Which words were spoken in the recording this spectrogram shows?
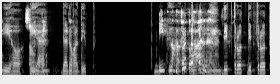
Iho, iha. something. Gano'n ka deep? deep na katotohanan. Deep truth, deep truth.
